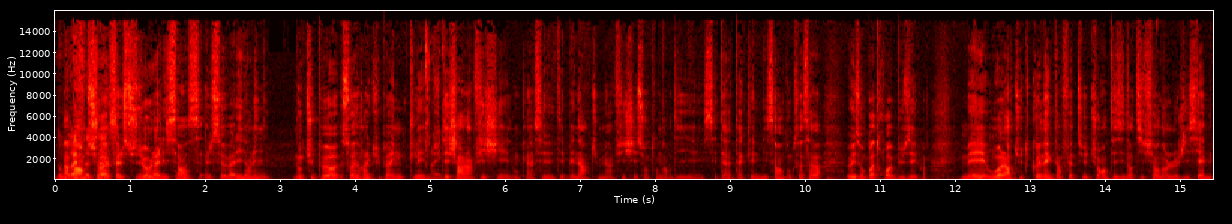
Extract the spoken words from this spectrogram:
Donc, ah, par exemple, sur FL Studio, la licence, elle se valide en ligne. Donc tu peux soit récupérer une clé, tu télécharges un fichier, donc là c'est tes peinard, tu mets un fichier sur ton ordi et c'est ta, clé de licence, donc ça ça va. Eux ils ont pas trop abusé quoi. Mais mhm. ou alors tu te connectes en fait, tu, tu, rentres tes identifiants dans le logiciel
